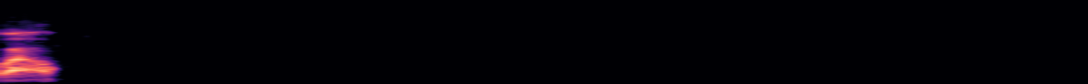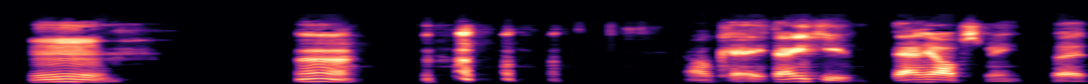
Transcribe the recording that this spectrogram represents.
Wow. Mm. Mm. okay, thank you. That helps me, but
